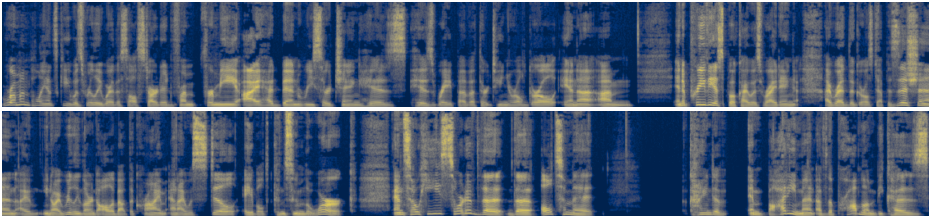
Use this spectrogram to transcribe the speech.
Roman Polanski was really where this all started from for me. I had been researching his his rape of a 13-year-old girl in a um in a previous book I was writing, I read the girl's deposition. I, you know, I really learned all about the crime and I was still able to consume the work. And so he's sort of the the ultimate kind of embodiment of the problem because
